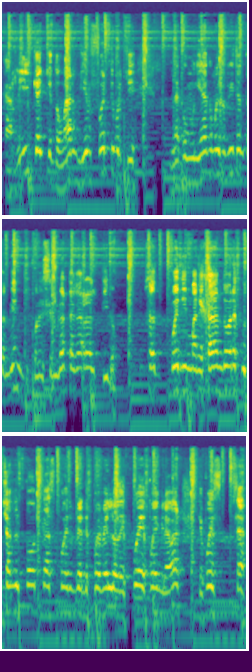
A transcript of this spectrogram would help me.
carril que hay que tomar bien fuerte porque la comunidad, como dijo Cristian también, con el celular te agarra al tiro. O sea, pueden ir manejando ahora, escuchando el podcast, pueden ver después, verlo después, pueden grabar, después, o sea,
